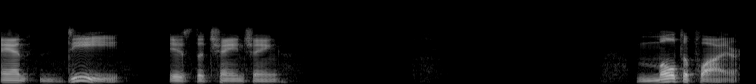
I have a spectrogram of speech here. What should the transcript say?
And d is the changing multiplier.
